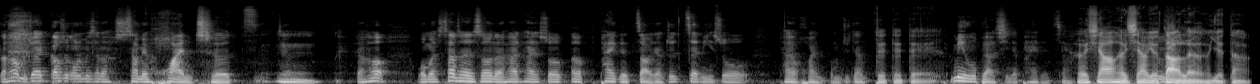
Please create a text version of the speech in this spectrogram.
然后我们就在高速公路上面上面换车子，嗯，然后我们上车的时候呢，他他就说呃拍个照，这样就是证明说。他有换，我们就这样，对对对，面无表情的拍了照。核销核销，有到了，有到。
